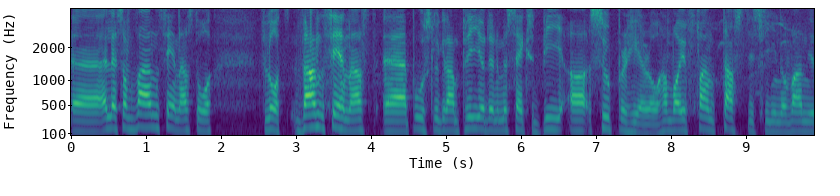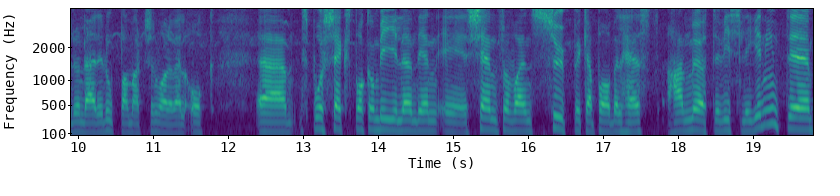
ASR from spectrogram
eh, eller som vann senast då, förlåt, vann senast eh, på Oslo Grand Prix och det är nummer 6, Be a Superhero. Han var ju fantastiskt fin och vann ju den där Europamatchen var det väl. Och eh, spår 6 bakom bilen, det är en, eh, känd för att vara en superkapabel häst. Han möter visserligen inte...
